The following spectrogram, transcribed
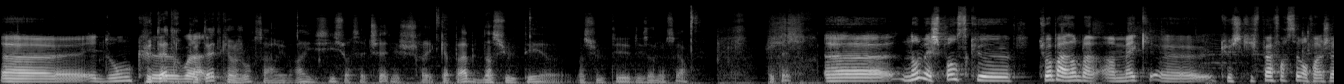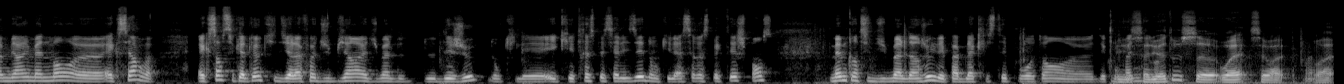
Et donc peut-être peut-être qu'un jour ça arrivera ici sur cette chaîne et je serai capable d'insulter d'insulter des annonceurs peut-être. Euh, non, mais je pense que, tu vois, par exemple, un, un mec euh, que je kiffe pas forcément, enfin, je l'aime bien humainement, euh, Exerve. Exerve, c'est quelqu'un qui dit à la fois du bien et du mal de, de- des jeux, donc il est, et qui est très spécialisé, donc il est assez respecté, je pense. Même quand il dit du mal d'un jeu, il est pas blacklisté pour autant des Et compagnies. salut à tous. ouais, c'est vrai. Ouais.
